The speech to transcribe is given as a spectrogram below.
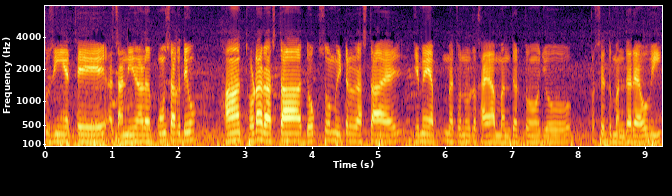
ਤੁਸੀਂ ਇੱਥੇ ਆਸਾਨੀ ਨਾਲ ਪਹੁੰਚ ਸਕਦੇ ਹੋ। ਹਾਂ ਥੋੜਾ ਰਸਤਾ 200 ਮੀਟਰ ਰਸਤਾ ਹੈ, ਜਿਵੇਂ ਅਪ- ਮੈਂ ਤੁਹਾਨੂੰ ਦਿਖਾਇਆ ਮੰਦਿਰ ਤੋਂ ਜੋ ਪ੍ਰਸਿੱਧ ਮੰਦਿਰ ਹੈ ਉਹ ਵੀ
